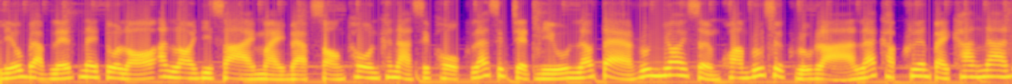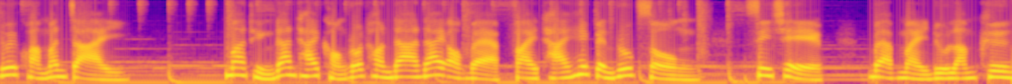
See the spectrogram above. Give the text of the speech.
เลี้ยวแบบเลดในตัวล้ออันลอยดีไซน์ใหม่แบบ 2 โทนขนาด 16 และ 17 นิ้ว แล้วแต่รุ่นย่อยเสริมความรู้สึกหรูหราและขับเคลื่อนไปข้างหน้าด้วยความมั่นใจ มาถึงด้านท้ายของรถ Honda ได้ออกแบบไฟท้ายให้เป็นรูปทรง C-shape แบบใหม่ดูล้ำขึ้น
